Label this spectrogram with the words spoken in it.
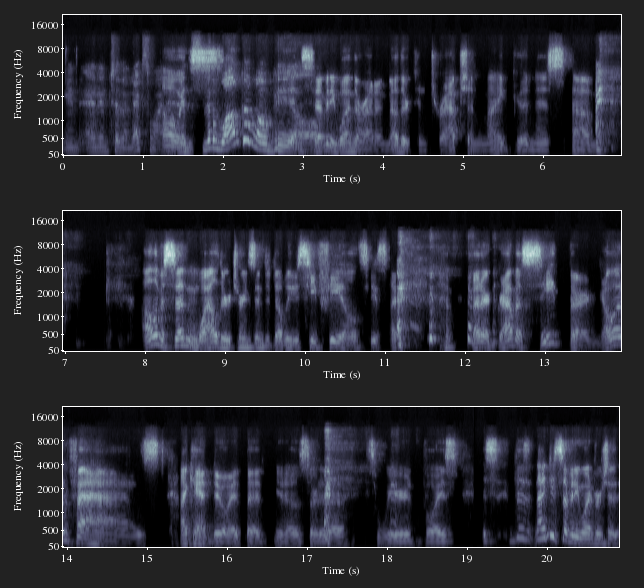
and, and into the next one. Oh, and it's the Wonka in Mobile. 71, they're on another contraption. My goodness. Um, all of a sudden, Wilder turns into W.C. Fields. He's like, better grab a seat. They're going fast. I can't do it, but you know, sort of a it's weird voice. This, the 1971 version,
